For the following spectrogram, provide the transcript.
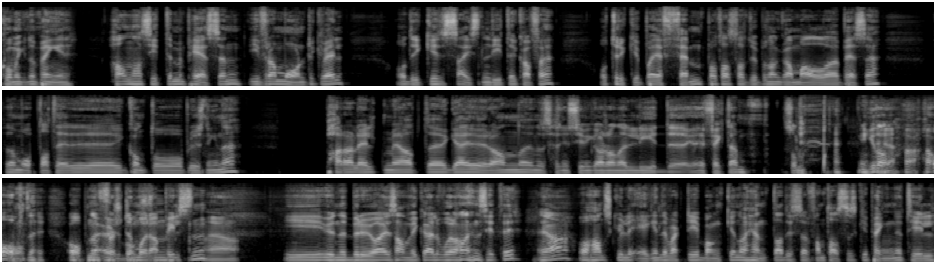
Kom ikke noen penger. Han, han sitter med PC-en fra morgen til kveld og drikker 16 liter kaffe og trykker på F5 på tastatur på sånn gammel eh, PC. De oppdaterer eh, kontoopplysningene. Parallelt med at eh, Geir Jeg syns vi ikke har sånne lydeffekter. Sånn, ikke sant? Åpner, Åpner, åpner første morgenpilsen Ja. I, under brua i Sandvika, eller hvor han sitter. ja. Og han skulle egentlig vært i banken og henta disse fantastiske pengene til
